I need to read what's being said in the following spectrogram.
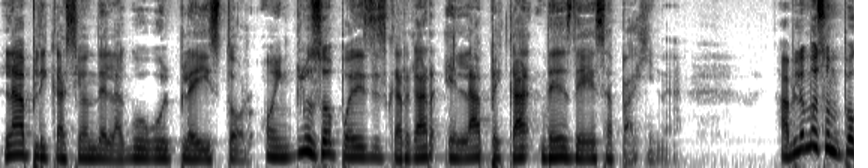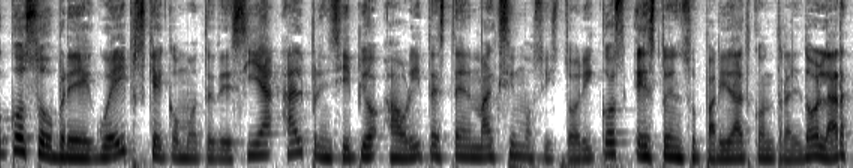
la aplicación de la Google Play Store o incluso puedes descargar el APK desde esa página. Hablemos un poco sobre Waves, que como te decía al principio, ahorita está en máximos históricos, esto en su paridad contra el dólar,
